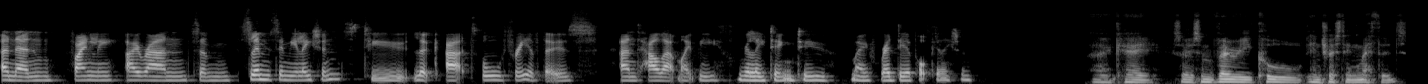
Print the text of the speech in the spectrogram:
And then finally, I ran some SLiM simulations to look at all three of those and how that might be relating to my red deer population. Okay, so some very cool, interesting methods.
